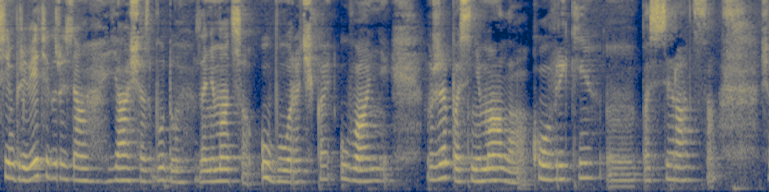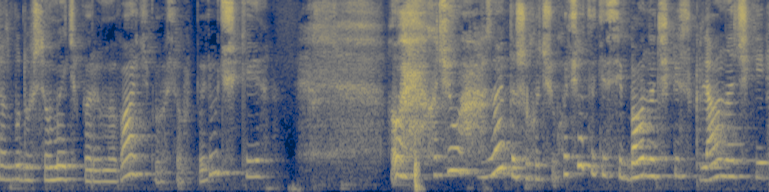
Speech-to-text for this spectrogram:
Всем приветик, друзья! Я сейчас буду заниматься уборочкой у ванны. Уже поснимала коврики, э, постираться. Сейчас буду все мыть, перемывать, бо все в пилючки. Ой, хочу, знаєте, що хочу? Хочу такі всі баночки, скляночки,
